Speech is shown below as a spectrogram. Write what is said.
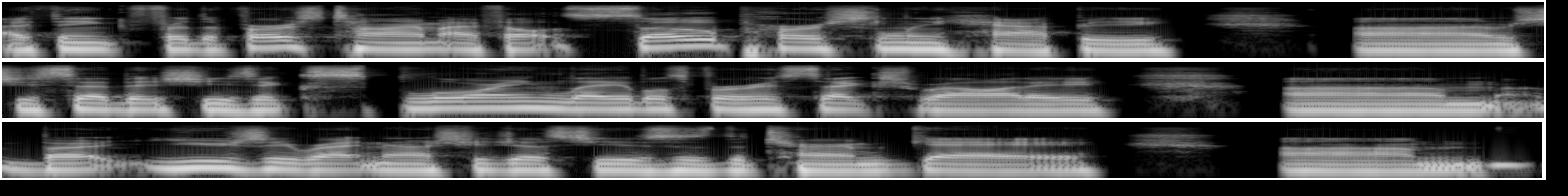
I think for the first time, I felt so personally happy. Um, she said that she's exploring labels for her sexuality, um, but usually right now she just uses the term gay. Um,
